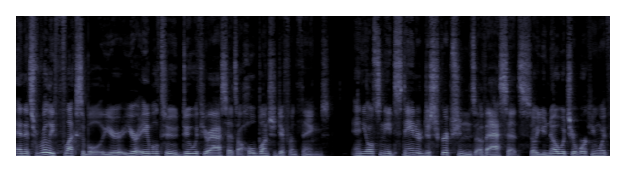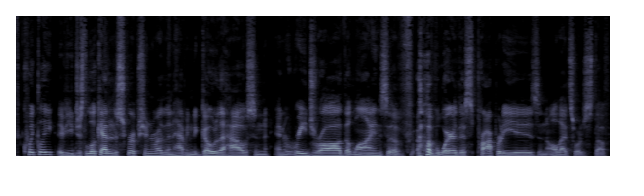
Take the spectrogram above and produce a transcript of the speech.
And it's really flexible. You're you're able to do with your assets assets a whole bunch of different things. And you also need standard descriptions of assets so you know what you're working with quickly. If you just look at a description rather than having to go to the house and, and redraw the lines of, of where this property is and all that sort of stuff.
